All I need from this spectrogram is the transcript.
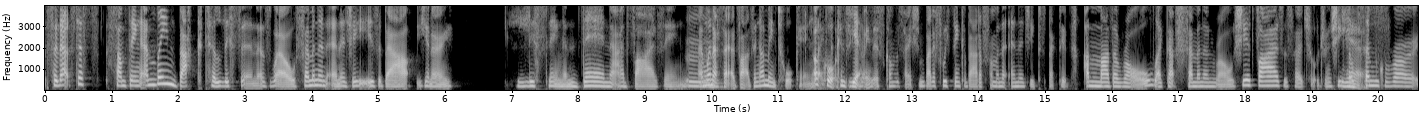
So that's just something and lean back to listen as well. Feminine energy is about, you know, listening and then advising. And when I Mm. say advising, I mean talking. Of like course, Continuing yes. this conversation. But if we think about it from an energy perspective, a mother role, like that feminine role, she advises her children. She helps them grow.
